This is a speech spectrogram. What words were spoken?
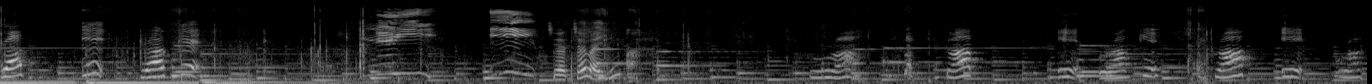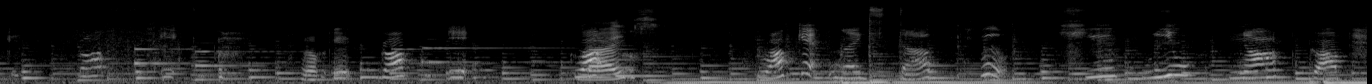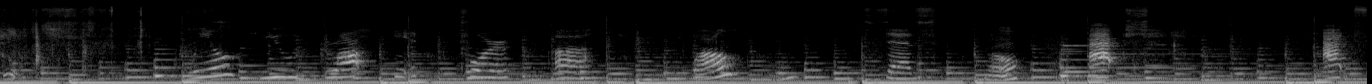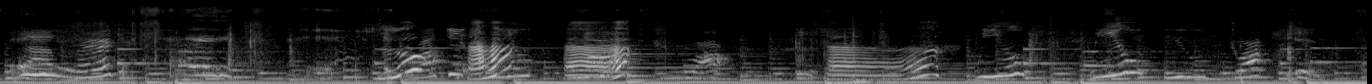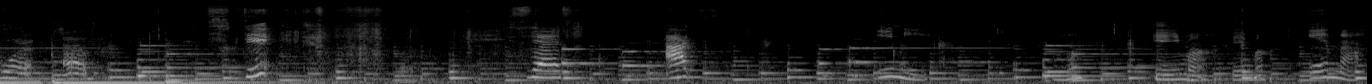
Drop it. Drop it. Chacha, baby. Drop. Drop it. Rocket. Drop it. Rocket. Drop it. rocket. Rocket. Legs. Rocket legs stop. Will she will not drop it. Will you drop it for a ball says no? Rocket. Uh -huh. Will will you drop it for a stick? Says axe Amy. Uh-huh. Emma. Emma. Emma.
